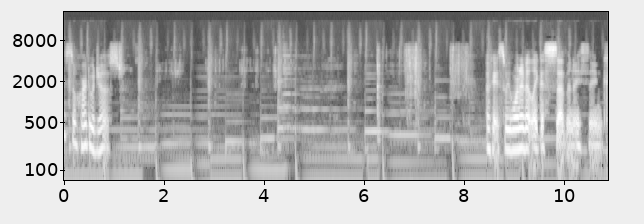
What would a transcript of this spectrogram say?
is this so hard to adjust? Okay, so we wanted it like a 7, I think.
